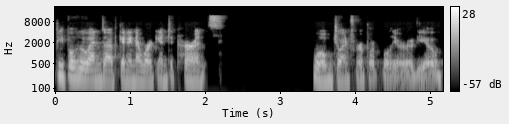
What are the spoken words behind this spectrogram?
people who end up getting their work into Currents will join for a portfolio review.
